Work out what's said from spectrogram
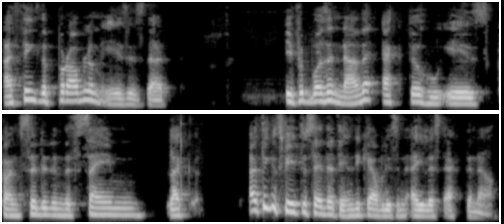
I think the problem is is that if it was another actor who is considered in the same like I think it's fair to say that Henry Cavill is an A-list actor now.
